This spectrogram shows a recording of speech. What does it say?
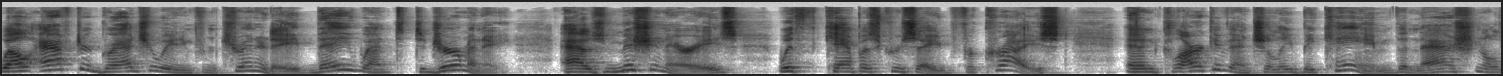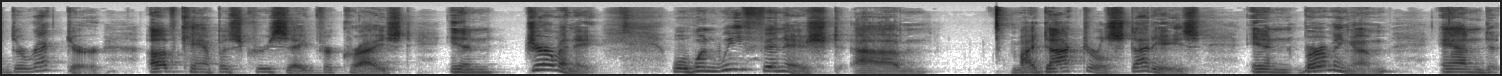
Well, after graduating from Trinity, they went to Germany as missionaries with Campus Crusade for Christ. And Clark eventually became the national director of Campus Crusade for Christ in Germany. Well, when we finished um, my doctoral studies in Birmingham and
